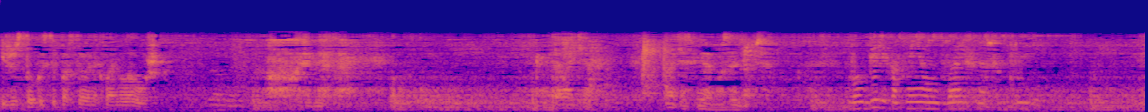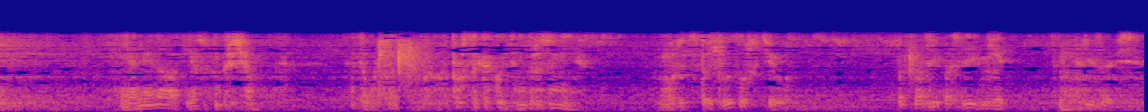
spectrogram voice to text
и жестокостью построенных вами ловушек. Ребята, давайте, давайте с миром. Вы убили как минимум двоих наших друзей. Я не виноват, я тут ни при чем. Это просто какое-то недоразумение. Может, стоит выслушать его? Посмотри последние три записи.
